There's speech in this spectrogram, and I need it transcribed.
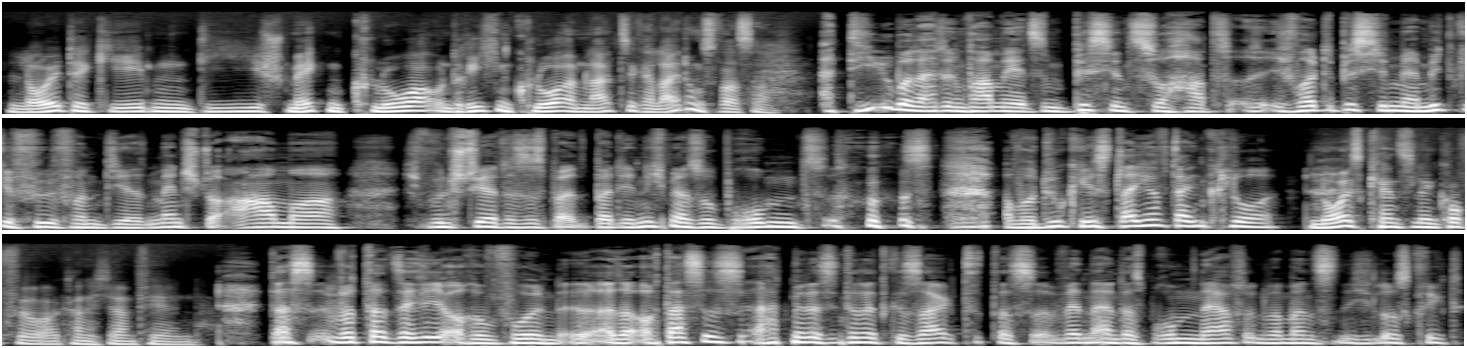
Leute geben, die schmecken Chlor und riechen Chlor im Leipziger Leitungswasser. Ah, die Überleitung war mir jetzt ein bisschen zu hart. Ich wollte ein bisschen mehr Mitgefühl von dir. Mensch, du Armer. Ich wünschte dir, dass es bei, bei dir nicht mehr so brummt. Aber du gehst gleich auf deinen Chlor. Noise Canceling Kopfhörer kann ich dir empfehlen. Das wird tatsächlich auch empfohlen. Also auch das ist, hat mir das Internet gesagt, dass wenn einen das Brummen nervt und wenn man es nicht loskriegt,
